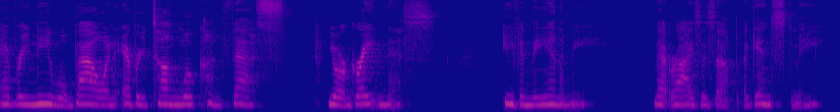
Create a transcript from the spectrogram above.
every knee will bow and every tongue will confess your greatness, even the enemy that rises up against me.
